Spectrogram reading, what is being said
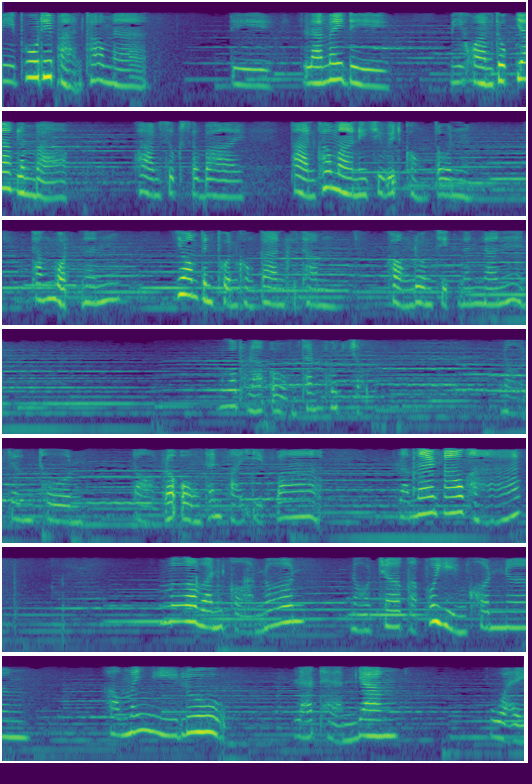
มีผู้ที่ผ่านเข้ามา ดีและไม่ดี มีความทุกข์ยากลำบาก ความสุขสบาย ผ่านเข้ามาในชีวิตของตน ทั้งหมดนั้น ย่อมเป็นผลของการกระทำของดวงจิตนั้นๆ เมื่อพระองค์ท่านพูดจบหนอจึงทูลต่อพระองค์ท่านไปอีกว่า พระแม่เต้าขา เมื่อวันก่อนนู้น หนูเจอกับผู้หญิงคนหนึ่ง เขาไม่มีลูก และแถมยัง ป่วย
